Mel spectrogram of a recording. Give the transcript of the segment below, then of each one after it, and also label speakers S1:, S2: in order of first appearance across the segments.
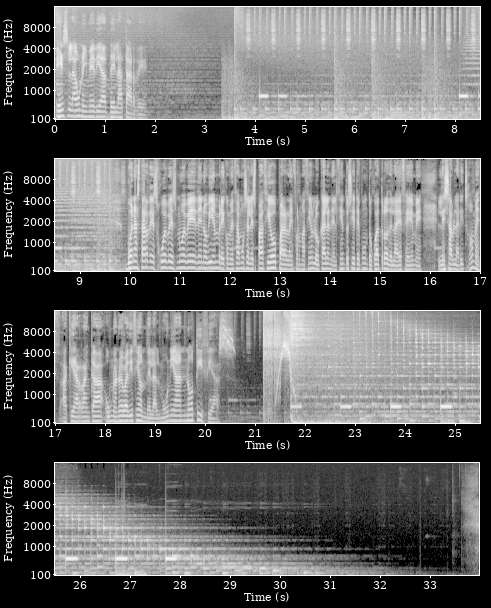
S1: Es la una y media de la tarde. Buenas tardes, jueves 9 de noviembre comenzamos el espacio para la información local en el 107.4 de la FM. Les habla Rich Gómez, aquí arranca una nueva edición de la Almunia Noticias.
